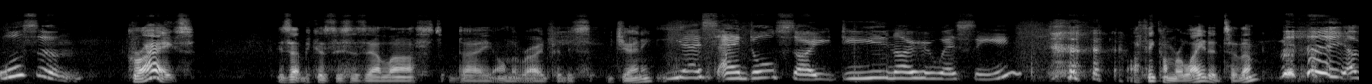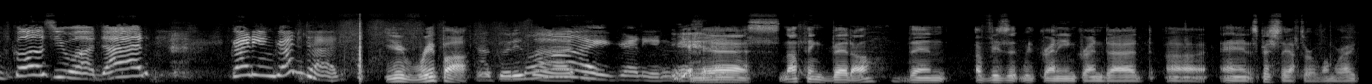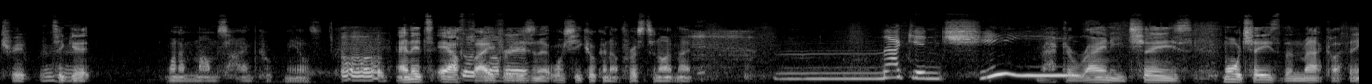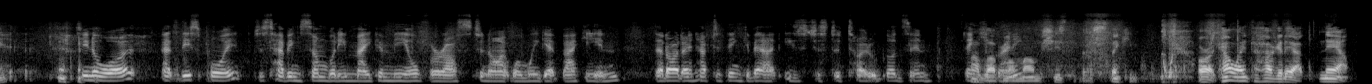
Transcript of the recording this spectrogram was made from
Awesome. Great. Is that because this is our last day on the road for this journey? Yes, and also, do you know who we're seeing? I think I'm related to them. of course you are, Dad. Granny and Granddad. You ripper. How good is that? My Granny and Granddad. Yes, nothing better than a visit with Granny and Granddad, uh, and especially after a long road trip to Mm-hmm. get one of Mum's home cooked meals. Oh, And it's our God favourite, isn't it? What's she cooking up for us tonight, mate? Mm, Mac and cheese. Macaroni, cheese. More cheese than mac, I think. do you know what? At this point, just having somebody make a meal for us tonight when we get back in that I don't have to think about is just a total godsend. Thank I you, love Granny. my mum. She's the best. Thank you. All right, can't wait to hug it out. Now,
